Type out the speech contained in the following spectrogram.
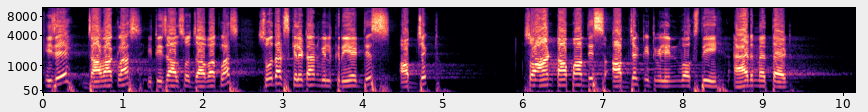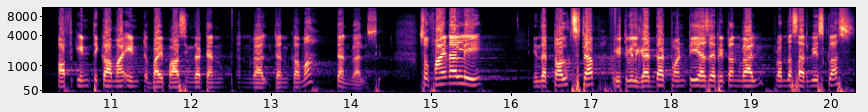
is a Java class. It is also Java class. So that skeleton will create this object. So on top of this object, it will invokes the add method of int comma int by passing the 10, 10, val 10 comma 10 values here. So finally, in the 12th step, it will get the 20 as a return value from the service class.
